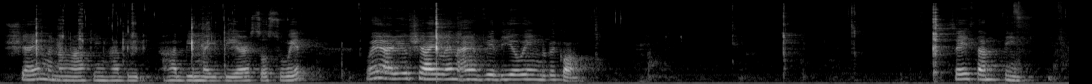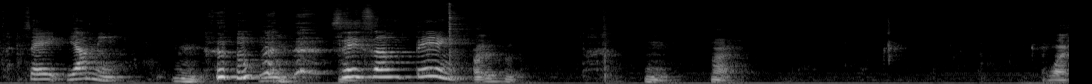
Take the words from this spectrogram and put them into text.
Shy man ang aking habi, habi my dear. So sweet. Why are you shy when I'm videoing, baby? Say something. Say yummy. Mm. mm. Say something. I eat it. Mm. Nice. Why?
